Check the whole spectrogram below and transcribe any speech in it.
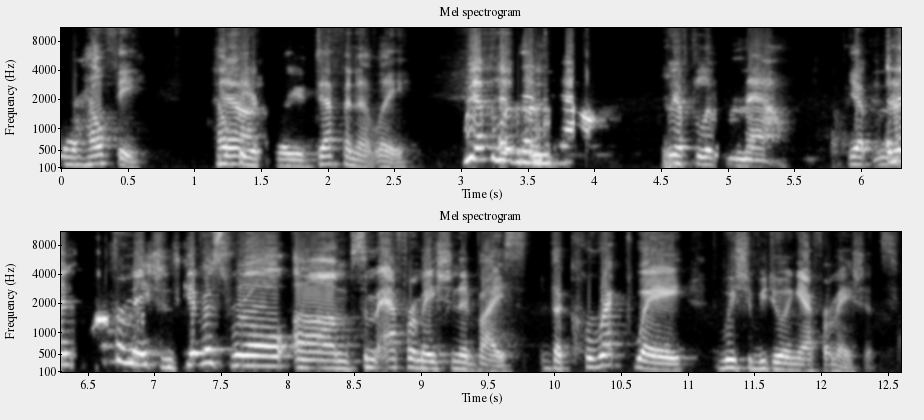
more healthy, healthier yeah. for you. Definitely. We have to live in now. We have to live in now. Yep. And, and then affirmations. Give us real um, some affirmation advice. The correct way we should be doing affirmations.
